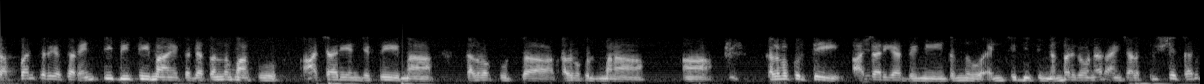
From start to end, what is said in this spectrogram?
తప్పనిసరిగా సార్ ఎన్సీబీసీ మా యొక్క గతంలో మాకు ఆచార్య అని చెప్పి మా కల్వకుర్త కల్వకుర్తి మన కల్వకుర్తి ఆచార్య గారు దీన్ని ఇంతకుముందు ఎన్సీబీసీ మెంబర్గా ఉన్నారు. ఆయన చాలా కృషి చేశారు.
